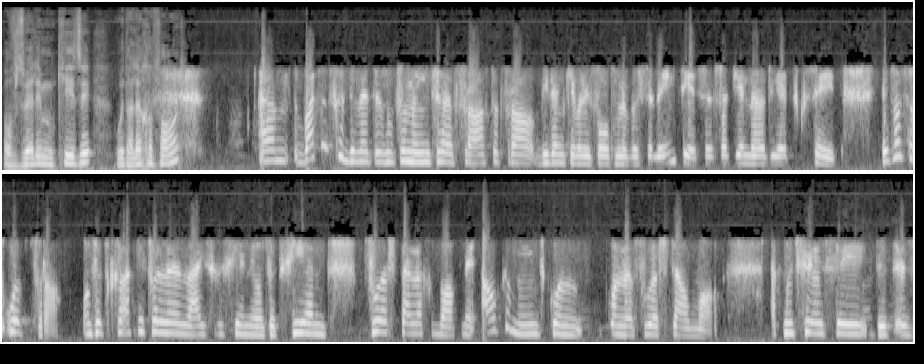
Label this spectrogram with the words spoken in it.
of Zwelin Mkhize, hoe het hulle gevaar? Ehm um, wat ons gedoen het is om vir mense 'n vraag te vra wie dink jy wil die volgende president wees soos wat jy nou reeds gesê het. Dit was 'n oop vraag. Ons het glad nie vir hulle 'n lys gegee nie. Ons het geen voorstelle gemaak nie. Elke mens kon kon 'n voorstel maak. Ek moet vir jou sê dit is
